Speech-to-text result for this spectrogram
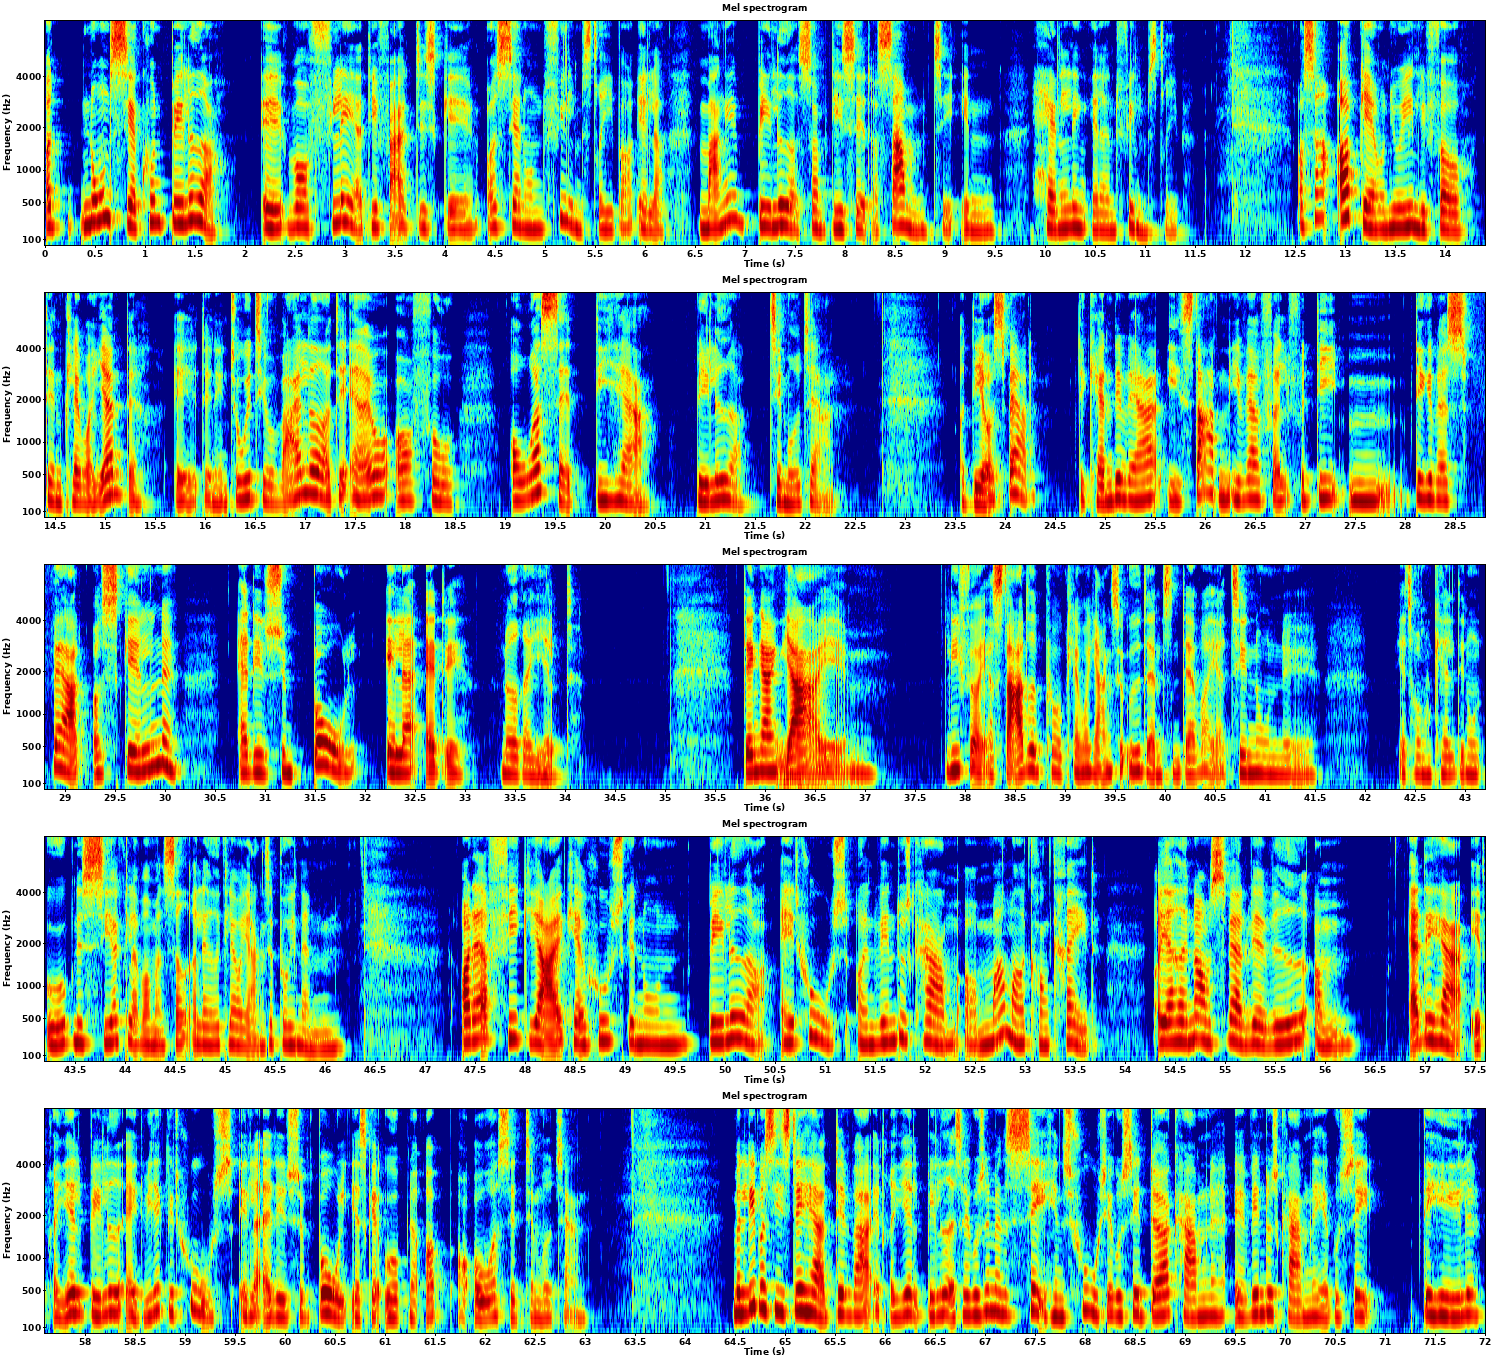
Og nogen ser kun billeder, øh, hvor flere de faktisk øh, også ser nogle filmstriber eller mange billeder, som de sætter sammen til en handling eller en filmstribe. Og så er opgaven jo egentlig for den klaverjante, øh, den intuitive vejleder, det er jo at få oversat de her billeder til modtageren. Og det er også svært. Det kan det være i starten i hvert fald, fordi mm, det kan være svært at skelne, er det et symbol, eller er det noget reelt. Dengang jeg, øh, lige før jeg startede på uddannelsen, der var jeg til nogle, øh, jeg tror hun kaldte det nogle åbne cirkler, hvor man sad og lavede klaverjance på hinanden. Og der fik jeg, kan jeg huske, nogle billeder af et hus og en vindueskarm, og meget, meget konkret. Og jeg havde enormt svært ved at vide, om er det her et reelt billede af et virkeligt hus, eller er det et symbol, jeg skal åbne op og oversætte til modtageren. Men lige præcis det her, det var et reelt billede. Altså jeg kunne simpelthen se hendes hus, jeg kunne se dørkarmene, øh, vindueskarmene, jeg kunne se det hele.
